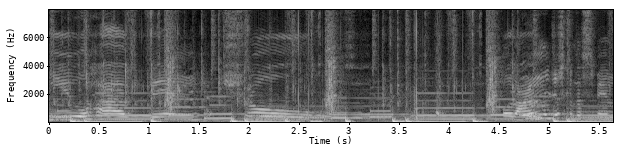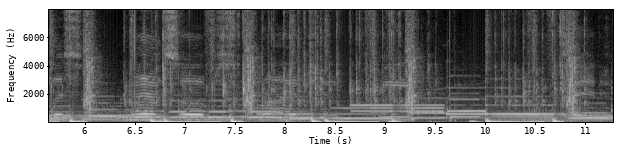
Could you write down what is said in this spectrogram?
You have spam this and subscribe to Creep.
